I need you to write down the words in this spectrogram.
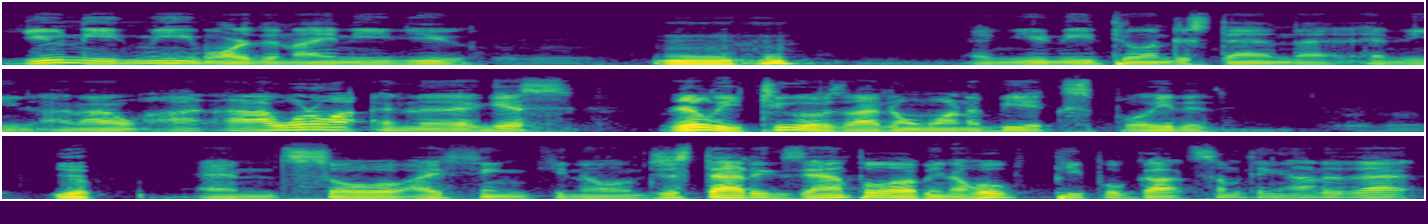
you need me more than I need you mm-hmm. and you need to understand that. And you, and I, I, I want to, and I guess really too is I don't want to be exploited. Mm-hmm. Yep. And so I think you know just that example. I mean, I hope people got something out of that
